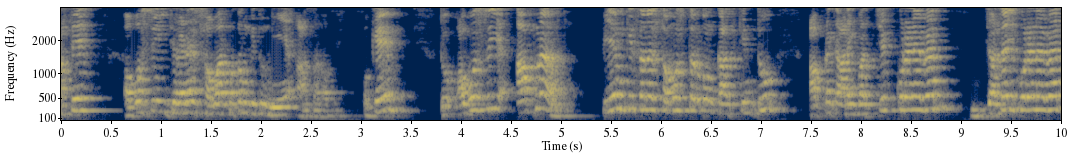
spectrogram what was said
আসে অবশ্যই এই চ্যানেলে সবার প্রথম কিন্তু নিয়ে আসা হবে ওকে তো অবশ্যই আপনার পিএম কিষাণের সমস্ত রকম কাজ কিন্তু আপনাকে আরেকবার চেক করে নেবেন, যাচাই করে নেবেন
